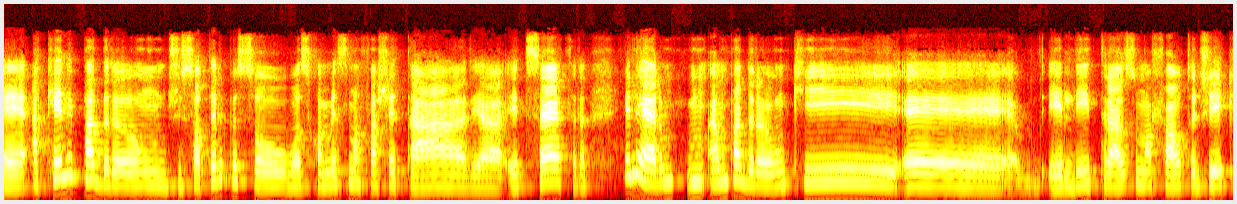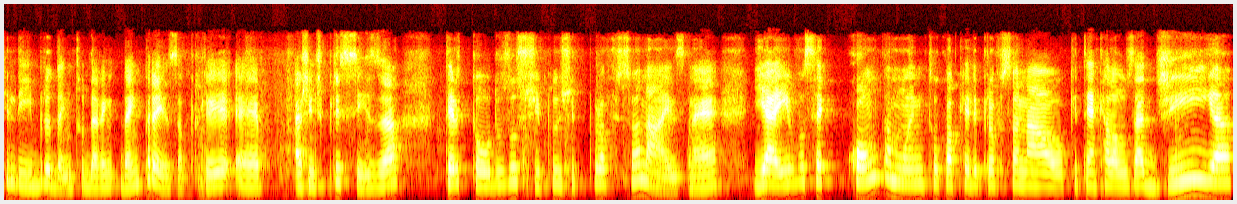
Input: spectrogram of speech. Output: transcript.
é, aquele padrão de só ter pessoas com a mesma faixa etária, etc., ele era um, é um padrão que é, ele traz uma falta de equilíbrio dentro da, da empresa, porque é, a gente precisa ter todos os tipos de profissionais, né? E aí você conta muito com aquele profissional que tem aquela ousadia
